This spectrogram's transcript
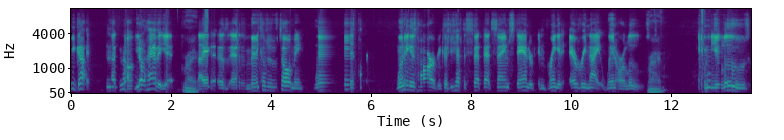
we got it. Like no you don't have it yet Right. like as, as many coaches have told me, winning is hard. Winning is hard because you have to set that same standard and bring it every night, win or lose. Right. And when you lose,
